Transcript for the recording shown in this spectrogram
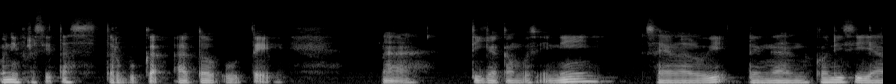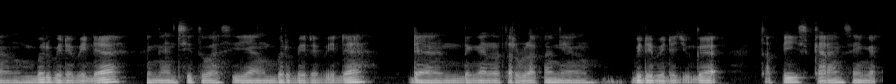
Universitas Terbuka atau UT. Nah, tiga kampus ini saya lalui dengan kondisi yang berbeda-beda, dengan situasi yang berbeda-beda, dan dengan latar belakang yang beda-beda juga. Tapi sekarang saya nggak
